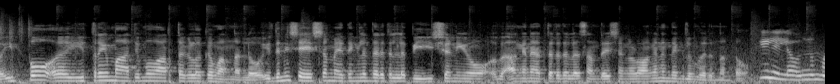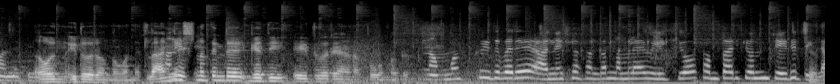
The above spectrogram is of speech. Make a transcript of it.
ഇപ്പോ ഇത്രയും മാധ്യമ വാർത്തകളൊക്കെ വന്നല്ലോ. ഇതിന് ശേഷം ഏതെങ്കിലും തരത്തിലുള്ള ഭീഷണിയോ അങ്ങനെ അത്തരത്തിലുള്ള സന്ദേശങ്ങളോ അങ്ങനെ എന്തെങ്കിലും വരുന്നുണ്ടോ? ഇല്ലില്ല ഒന്നും വന്നിട്ടില്ല. ഇതുവരെ ഒന്നും വന്നിട്ടില്ല. അന്വേഷണത്തിന്റെ ഗതി ഇതുവരെയാണ് പോകുന്നത്. നമുക്ക് ഇതുവരെ അന്വേഷണ സംഘം നമ്മളെ വിളിക്കുകയോ സംസാരിക്കുകയോ ഒന്നും ചെയ്തിട്ടില്ല.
